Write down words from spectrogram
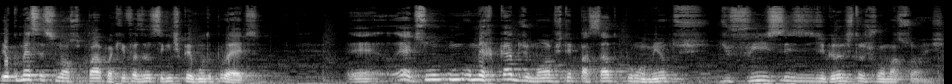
Eu começo esse nosso papo aqui fazendo a seguinte pergunta para o Edson. É, Edson, o mercado de imóveis tem passado por momentos difíceis e de grandes transformações.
